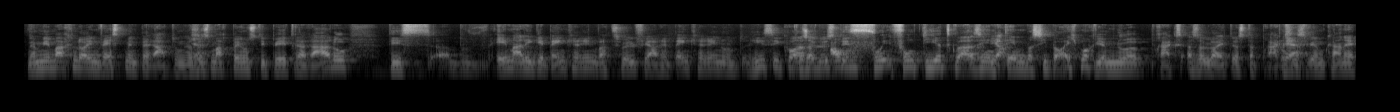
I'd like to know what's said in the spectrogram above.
Na, wir machen da Investmentberatung. Also ja. das macht bei uns die Petra Radu. Die äh, ehemalige Bankerin, war zwölf Jahre Bankerin und Risikoanalystin. Also auch fundiert quasi in ja. dem, was sie bei euch macht? Wir haben nur Prax also Leute aus der Praxis. Ja. Wir haben keine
